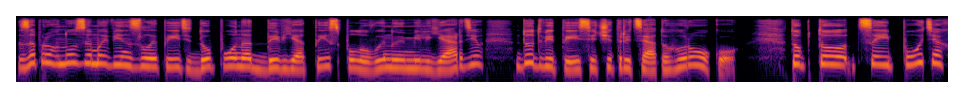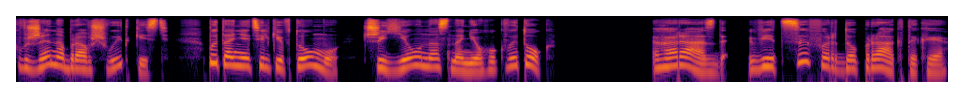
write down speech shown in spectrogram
за прогнозами, він злетить до понад 9,5 мільярдів до 2030 року. Тобто цей потяг вже набрав швидкість. Питання тільки в тому, чи є у нас на нього квиток. Гаразд, від цифр до практики.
